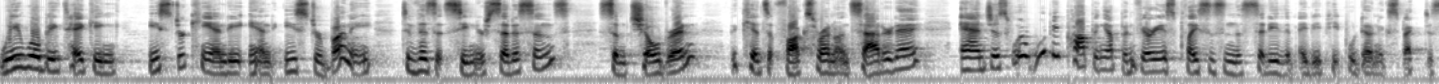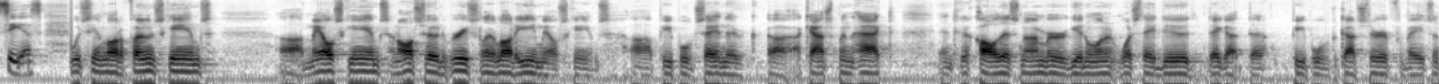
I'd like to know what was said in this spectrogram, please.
We will be taking Easter candy and Easter bunny to visit senior citizens, some children, the kids at Fox Run on Saturday, and just we'll, we'll be popping up in various places in the city that maybe people don't expect to see us. We've seen a lot of phone scams, uh, mail scams, and also recently a lot of email scams. Uh, people saying their uh, accounts have been hacked and to call this number, or get on it, what they do, they got the people got their information.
